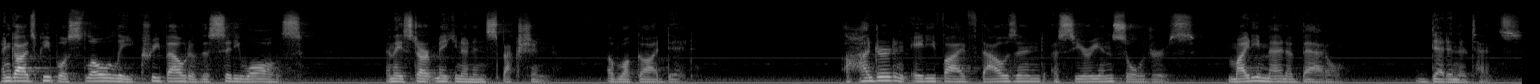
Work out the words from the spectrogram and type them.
and God's people slowly creep out of the city walls and they start making an inspection of what God did. 185,000 Assyrian soldiers, mighty men of battle, dead in their tents.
